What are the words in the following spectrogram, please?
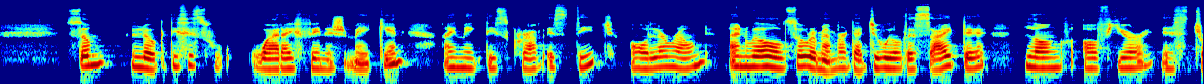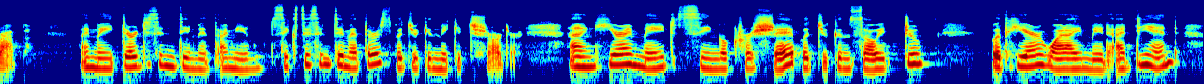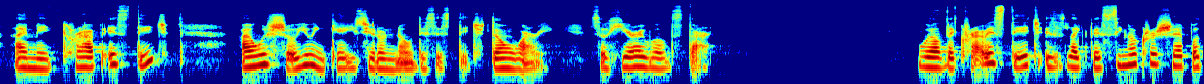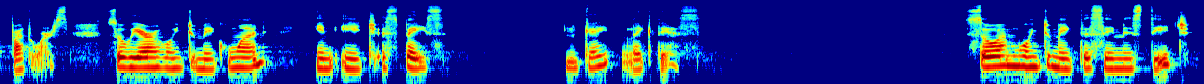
so look this is what I finished making I make this crab stitch all around and we'll also remember that you will decide the length of your strap I made 30 centimeters I mean 60 centimeters but you can make it shorter and here I made single crochet but you can sew it too but here what I made at the end I made crab stitch. I will show you in case you don't know this stitch, don't worry. So here I will start. Well, the crab stitch is like the single crochet but backwards. So we are going to make one in each space. Okay, like this. So I'm going to make the same stitch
